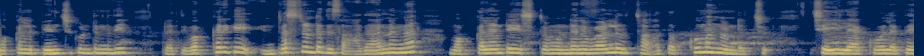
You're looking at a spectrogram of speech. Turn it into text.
మొక్కల్ని పెంచుకుంటున్నది ప్రతి ఒక్కరికి ఇంట్రెస్ట్ ఉంటుంది. సాధారణంగా మొక్కలంటే ఇష్టం ఉండని వాళ్ళు చాలా తక్కువ మంది ఉండొచ్చు. చేయలేకో లేకపోతే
